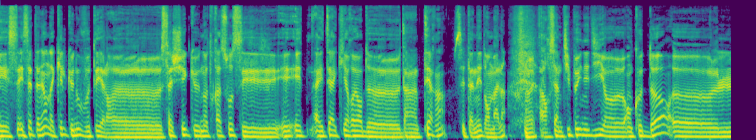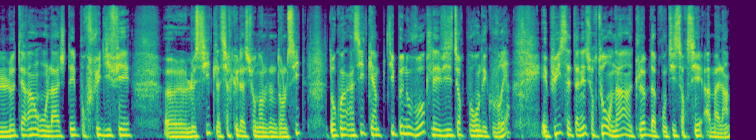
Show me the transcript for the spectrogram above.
Euh, et, cette année, on a quelques nouveautés. Alors, euh, sachez que notre asso a été acquéreur d'un terrain cette année dans Malin. Ouais. Alors, c'est un petit peu inédit en, en Côte d'Or. Euh, le terrain, on l'a acheté pour fluidifier euh, le site, la circulation dans le, dans le site. Donc, un site qui est un petit peu nouveau que les visiteurs pourront découvrir. Et puis, cette année, surtout, on a un club d'apprentis sorciers à Malin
